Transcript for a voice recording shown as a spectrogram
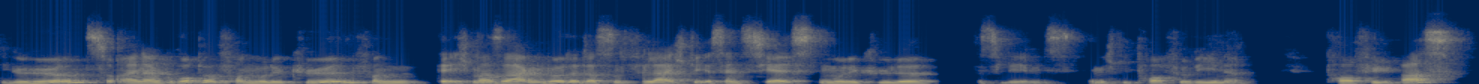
die gehören zu einer Gruppe von Molekülen, von der ich mal sagen würde, das sind vielleicht die essentiellsten Moleküle des Lebens, nämlich die Porphyrine. Porphyr was?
